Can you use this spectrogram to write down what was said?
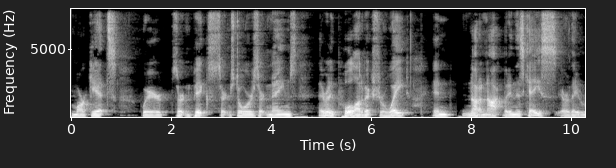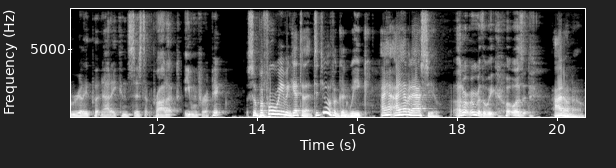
markets where certain picks, certain stores, certain names, they really pull a lot of extra weight and not a knock, but in this case, are they really putting out a consistent product even for a pick? So before we even get to that, did you have a good week? I, I haven't asked you. I don't remember the week. What was it? I don't know.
